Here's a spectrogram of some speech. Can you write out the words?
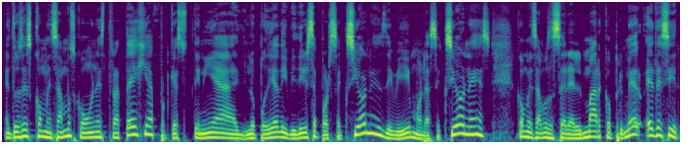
Entonces comenzamos con una estrategia porque esto tenía, lo podía dividirse por secciones, dividimos las secciones, comenzamos a hacer el marco primero, es decir,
